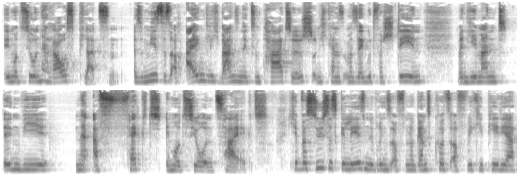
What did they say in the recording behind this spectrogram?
Emotion herausplatzen. Also mir ist das auch eigentlich wahnsinnig sympathisch und ich kann es immer sehr gut verstehen, wenn jemand irgendwie eine Affektemotion zeigt. Ich habe was Süßes gelesen, übrigens auf, nur ganz kurz auf Wikipedia.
